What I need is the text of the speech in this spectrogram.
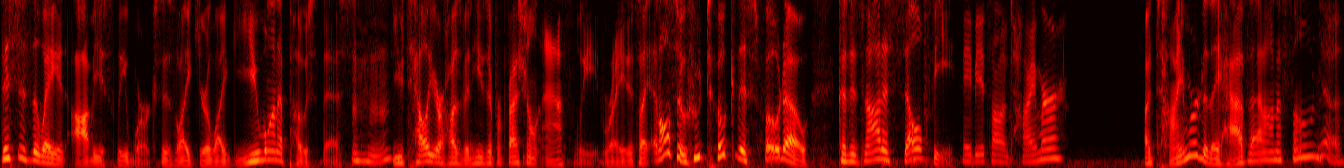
this is the way it obviously works. Is like you're like you want to post this. Mm-hmm. You tell your husband he's a professional athlete, right? It's like and also who took this photo because it's not a selfie. maybe it's on a timer. A timer? Do they have that on a phone? Yeah.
